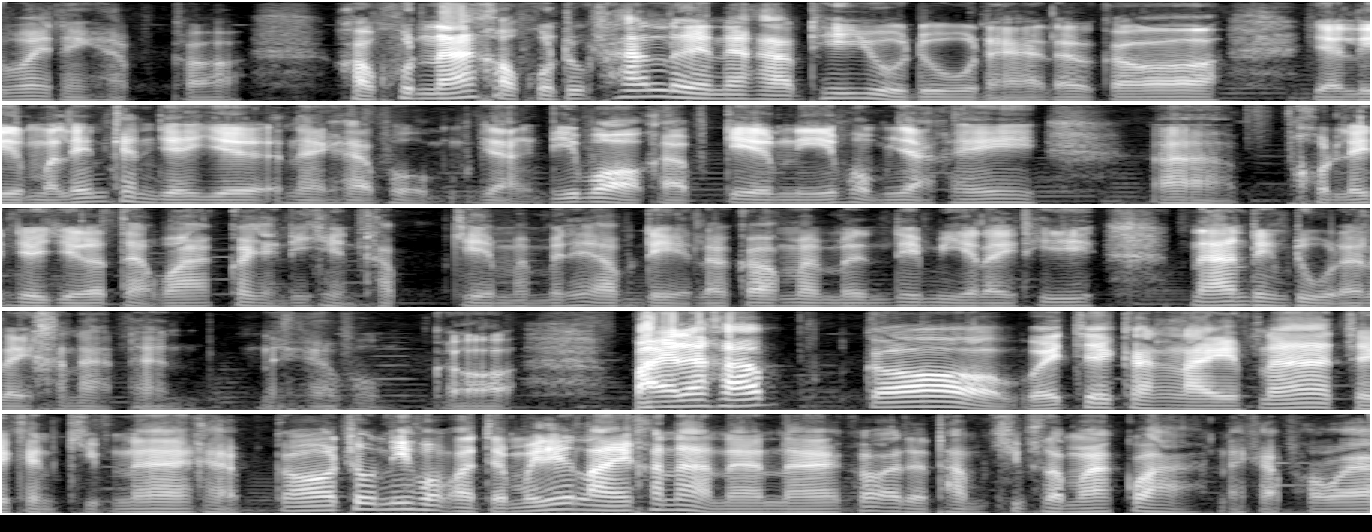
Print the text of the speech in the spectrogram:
ด้วยนะครับ ก็ขอบคุณนะขอบคุณทุกท่านเลยนะครับ ที่อยู่ดูนะ แล้วก็อย่าลืมมาเล่นกันเยอะๆนะครับผมอย่างที่บอกครับเกมนี้ผมอยากให้คนเล่นเยอะๆ แต่ว่าก็อย่างที่เห็นครับเกมมันไม่ได้อัปเดต แล้วก็มันไม่ได้มีอะไรที่น่าดึงดูดอะไรขนาดนั้น นะครับผมก็ไปแล้วครับ ก็ไว้เจอกันไลฟ์หน้าเจอกันคลิปหน้าครับก็ช่วงนี้ผมอาจจะไม่ได้ไลฟ์ขนาดนั้นนะ ก็อาจจะทำคลิปซะมากกว่านะครับ เพราะว่า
